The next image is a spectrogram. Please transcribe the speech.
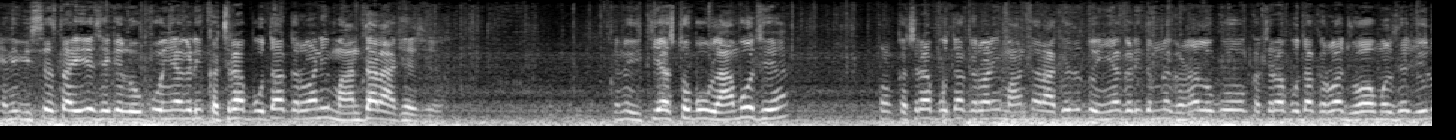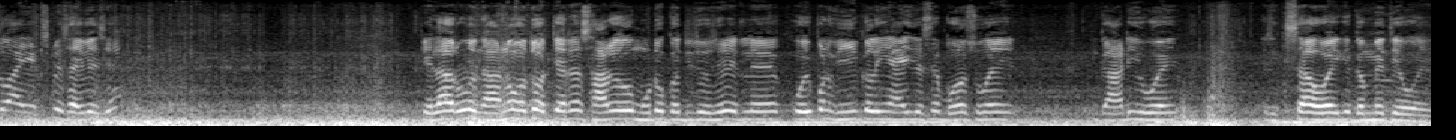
એની વિશેષતા એ છે કે લોકો અહીંયા આગળ કચરા પોતા કરવાની માનતા રાખે છે. એનો ઇતિહાસ તો બહુ લાંબો છે, પણ કચરા પોતા કરવાની માનતા રાખે છે તો અહીંયા આગળ તમને ઘણા લોકો કચરા પોતા કરવા જોવા મળશે. જોઈ લો, આ એક્સપ્રેસ હાઈવે છે. પેલા રોડ નાનો હતો, અત્યારે સારો એવો મોટો કરી દીધો છે. એટલે કોઈ પણ વ્હીકલ અહીંયા આવી જશે, બસ હોય, ગાડી હોય, રિક્ષા હોય કે ગમે તે હોય.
